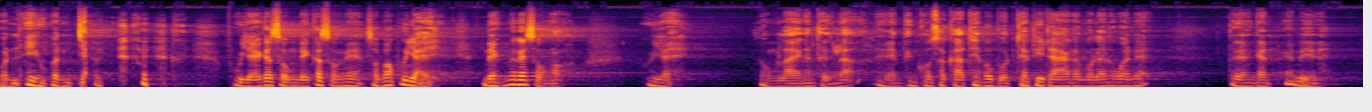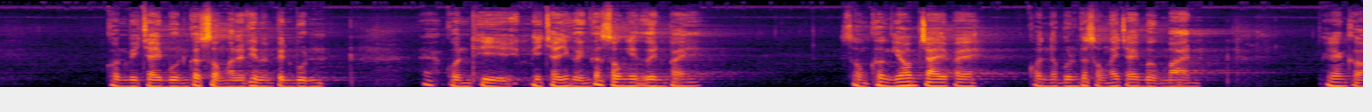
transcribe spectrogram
วันนี้วันจันทร์ผู้ใหญ่ก็ส่งเด็กก็ส่งเนี่ยสมมติผู้ใหญ่ เด็กไม่ค่อยส่งหรอกผู้ใหญ่ ส่งไลน์กันถึงแล้วเนี่ยเป็นโคสกาเทพบุตรเทพธิดากันหมดแล้วทุกวันเนี่ยเตือนกันก็ดีนะคนมีใจบุญก็ส่งอะไรที่มันเป็นบุญ คนที่มีใจอย่างอื่นก็ส่งอย่างอื่นไป ส่งเครื่องย้อมใจไป คนทำบุญก็ส่งให้ใจเบิกบานเพราะฉะนั้นก็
